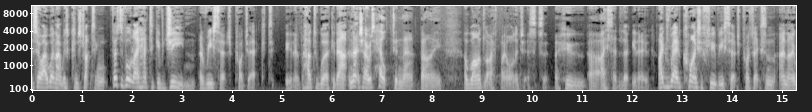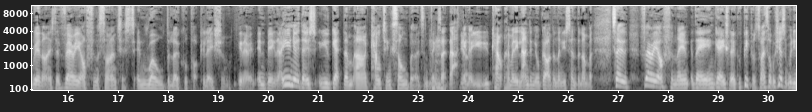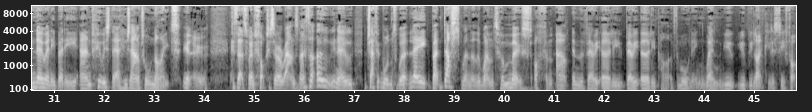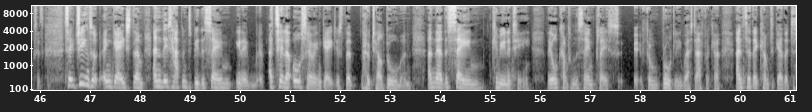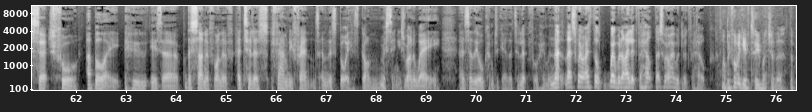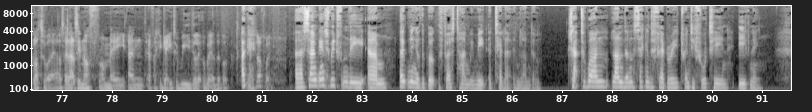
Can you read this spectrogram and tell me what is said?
So I when I was constructing, first of all, I had to give Jean a research project you know, how to work it out. And actually, I was helped in that by a wildlife biologist uh, who uh, I said, look, you know, I'd read quite a few research projects and, and I realised that very often the scientists enrolled the local population, you know, in, in being there. You know, those, you get them uh, counting songbirds and things mm-hmm. like that. Yeah. You know, you, you count how many land in your garden and then you send the number. So very often they, they engage local people. So I thought, well, she doesn't really know anybody and who is there who's out all night, you know because that's when foxes are around. And I thought, oh, you know, traffic wardens work late, but dustmen are the ones who are most often out in the very early, very early part of the morning when you, you'd be likely to see foxes. So Jean's engaged them, and these happen to be the same, you know, Attila also engages the hotel doorman, and they're the same community. They all come from the same place from broadly West Africa, and so they come together to search for a boy who is uh, the son of one of Attila's family friends, and this boy has gone missing. He's run away, and so they all come together to look for him. And that, that's where I thought, where would I look for help? That's where I would look for help. Well, before we give too much of the, the plot away, I'll say that's enough from me. And if I could get you to read a little bit of the book, okay. Uh, so I'm going to read from the um, opening of the book, the first time we meet Attila in London. Chapter 1 London, 2nd of February 2014, evening.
